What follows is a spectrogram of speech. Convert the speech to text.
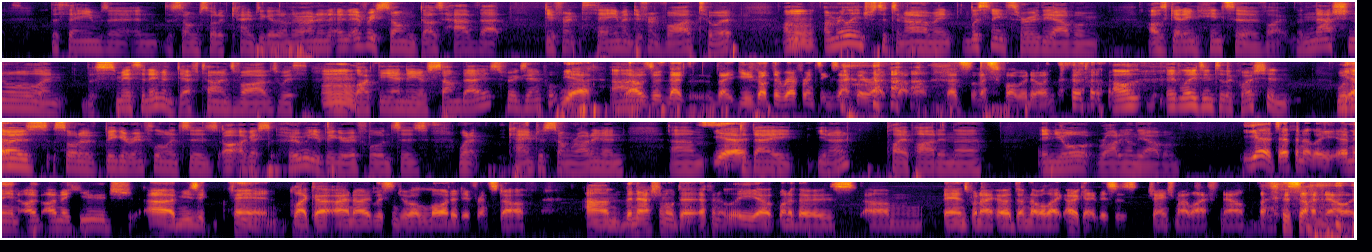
the themes and, and the songs sort of came together on their own, and, and every song does have that different theme and different vibe to it. I'm Mm. I'm really interested to know. I mean, listening through the album, I was getting hints of like the National and the Smiths and even Deftones vibes with Mm. like the ending of Some Days, for example. Yeah, Um, that was that, that. You got the reference exactly right for that one. That's that's what we're doing. Was, it leads into the question: Were Yeah. those sort of bigger influences? Oh, I guess who were your bigger influences when it came to songwriting, and um, Yeah. did they, you know, play a part in the in your writing on the album? Yeah, definitely. I mean, I'm, I'm a huge uh, music fan. Like, uh, and I listen to a lot of different stuff. Um, the National definitely uh, one of those um, bands. When I heard them, they were like, "Okay, this has changed my life now." Like, this I'm now.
